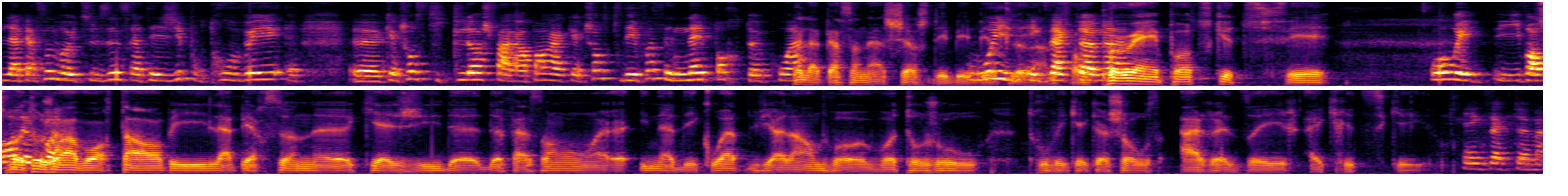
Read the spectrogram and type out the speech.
la personne va utiliser une stratégie pour trouver euh, euh, quelque chose qui cloche par rapport à quelque chose, puis des fois, c'est n'importe quoi. La personne, elle cherche des bébés. Oui, exactement. Peu importe ce que tu fais, oui, oui, il va avoir Tu vas toujours avoir tort, et la personne euh, qui agit de, façon euh, inadéquate, violente, va, toujours trouver quelque chose à redire, à critiquer. Exactement.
